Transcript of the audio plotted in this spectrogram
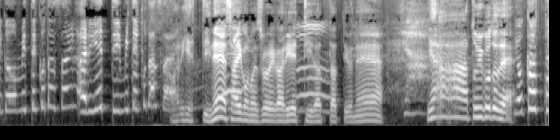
映画を見てください。アリエッティ見てください。アリエッティね、最後の上映がアリエッティだったっていうね。いやー、ということで。よかった。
